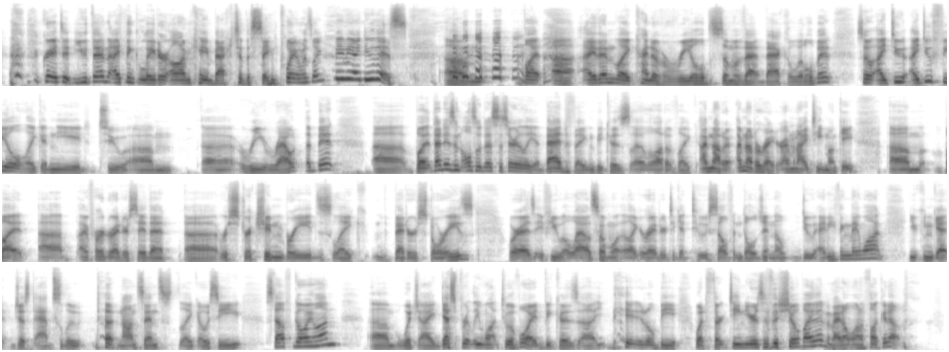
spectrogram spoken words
Granted, you then I think later on came back to the same point and was like, maybe I do this. Um, but uh, I then like kind of reeled some of that back a little bit. So I do I do feel like a need to um, uh, reroute a bit. Uh, but that isn't also necessarily a bad thing because a lot of like I'm not a I'm not a writer I'm an IT monkey, um, but uh, I've heard writers say that uh, restriction breeds like better stories, Whereas if you allow someone like a writer to get too self indulgent and do anything they want, you can get just absolute nonsense like OC stuff going on. Um, which I desperately want to avoid because uh, it'll be what 13 years of the show by then, and I don't want to fuck it up.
